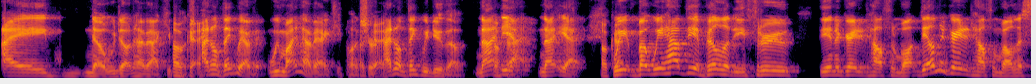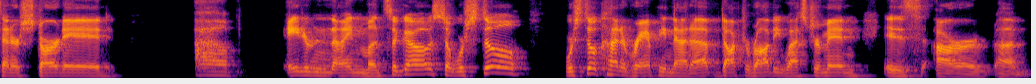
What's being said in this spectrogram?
I no, we don't have acupuncture. Okay. I don't think we have. We might have acupuncture. Okay. I don't think we do though. Not okay. yet. Not yet. Okay. We, but we have the ability through the integrated health and well. The integrated health and wellness center started uh, eight or nine months ago, so we're still we're still kind of ramping that up. Dr. Robbie Westerman is our um,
